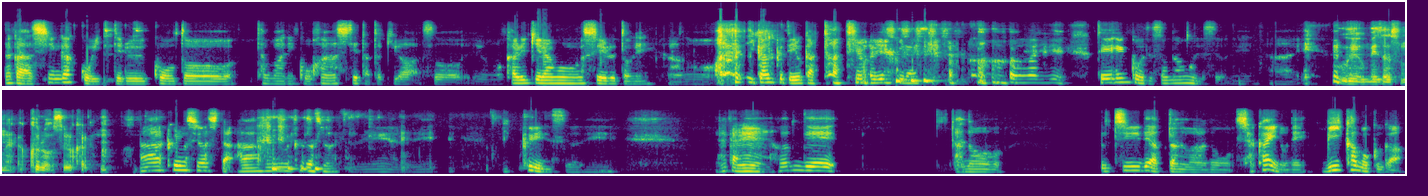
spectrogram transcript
だから、進学校行ってる子とたまにこう話してた時は、そう、カリキュラムを教えるとね、あの、いかんくてよかったって言われるぐらい、ほんまにね、底辺校ってそんなもんですよね。はい。上を目指すなら苦労するからなああ、苦労しました。ああ、ほんま苦労しましたね。びっくりですよね。なんかね、ほんで、あの、うちであったのは、あの、社会のね、B 科目が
